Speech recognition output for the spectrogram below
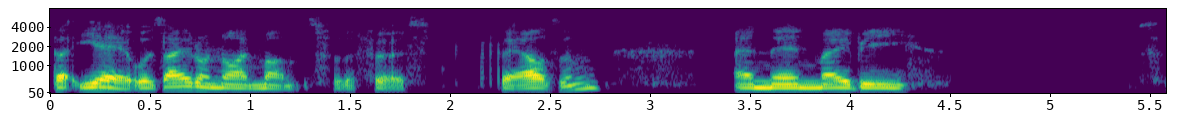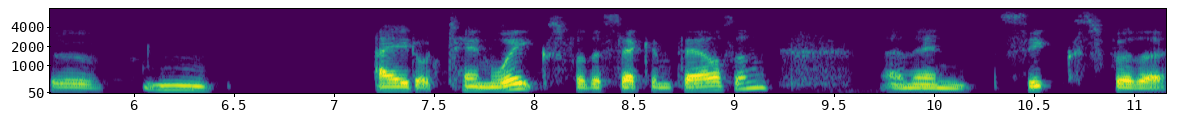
But yeah, it was eight or nine months for the first thousand, and then maybe sort of mm, eight or ten weeks for the second thousand, and then six for the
